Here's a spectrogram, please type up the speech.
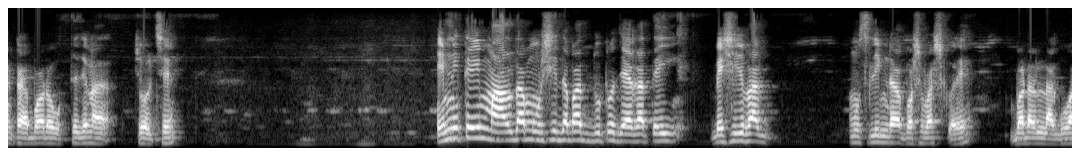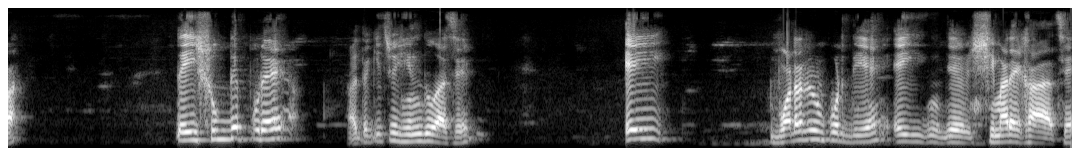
একটা বড় উত্তেজনা চলছে। এমনিতেই মালদা, মুর্শিদাবাদ দুটো জায়গাতেই বেশিরভাগ মুসলিমরা বসবাস করে বর্ডার লাগোয়া। তো এই সুখদেবপুরে হয়তো কিছু হিন্দু আছে। এই বর্ডারের উপর দিয়ে, এই যে সীমারেখা আছে,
